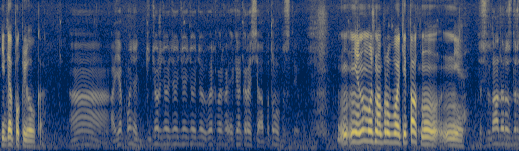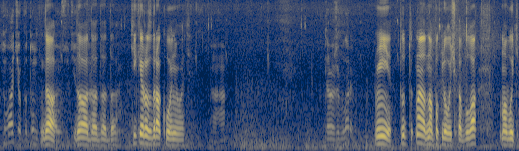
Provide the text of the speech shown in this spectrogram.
Іде покльовка. А, а я вверх, як на карася, а потім опустив. Ні, ну можна пробувати і так, ну ні. Тобто треба роздратувати, а потім Да, паузу да, да, да, да. Тільки роздраконювати. Ага. У тебе вже була риба? Ні, тут ну, одна покльовочка була, мабуть,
